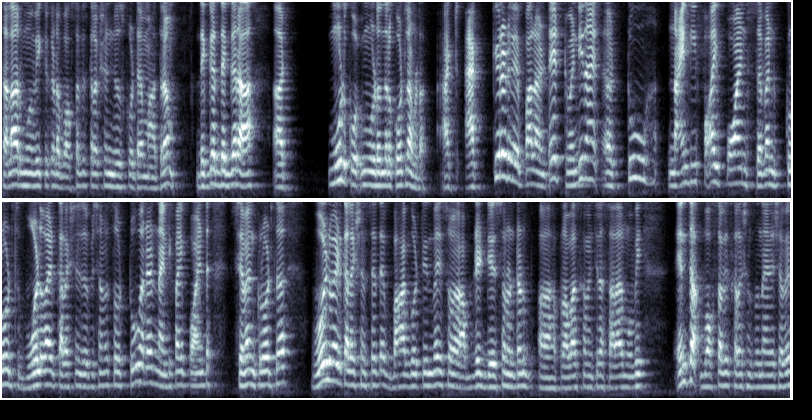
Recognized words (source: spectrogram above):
సలార్ మూవీకి ఇక్కడ బాక్స్ ఆఫీస్ కలెక్షన్ చూసుకుంటే మాత్రం దగ్గర దగ్గర మూడు కో మూడు వందల కోట్లు అనమాట యాక్యురేట్గా చెప్పాలంటే twenty nine two ninety five point seven crores world wide collection చూపించాము. So two hundred ninety five point seven crores world wide collections అయితే బాగా కొట్టింది బై. సో అప్డేట్ చేస్తూనే ఉంటాడు. ప్రభాస్ సంబంధించిన సలార్ మూవీ. ఎంత బాక్స్ ఆఫీస్ కలెక్షన్స్ ఉన్నాయని చెప్పి.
